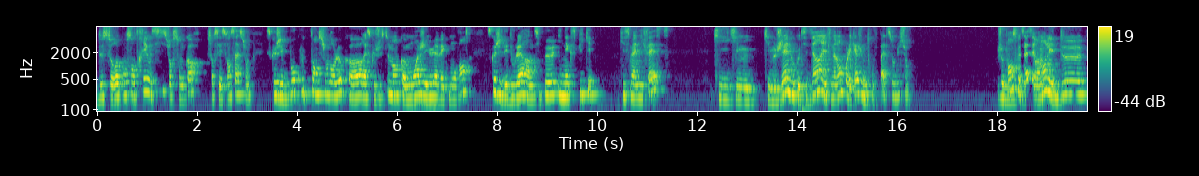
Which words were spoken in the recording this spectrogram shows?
de se reconcentrer aussi sur son corps, sur ses sensations. Est-ce que j'ai beaucoup de tension dans le corps? Est-ce que justement, comme moi j'ai eu avec mon ventre, est-ce que j'ai des douleurs un petit peu inexpliquées qui se manifestent? Qui, qui, me, qui me gênent au quotidien et finalement pour lesquels je ne trouve pas de solution. Je mm. pense que ça, c'est vraiment les deux,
